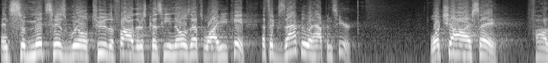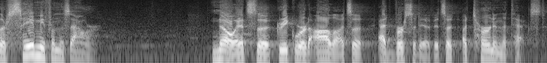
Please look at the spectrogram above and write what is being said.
And submits his will to the Father's because he knows that's why he came. That's exactly what happens here. What shall I say? Father, save me from this hour. No, and it's the Greek word alla. It's an adversative, it's a, a turn in the text.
